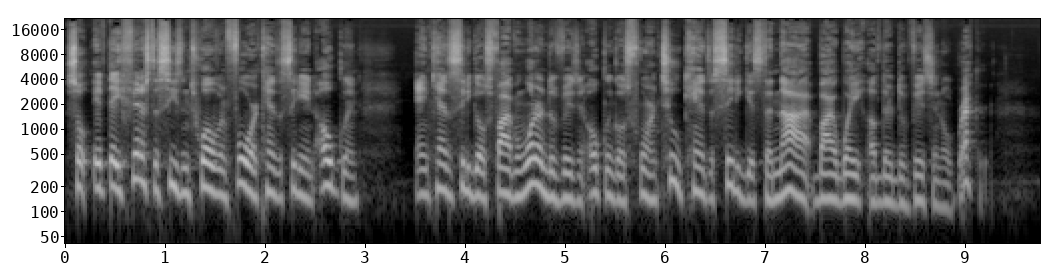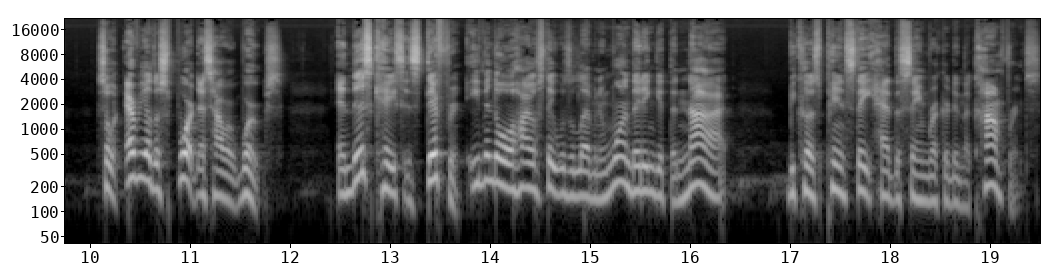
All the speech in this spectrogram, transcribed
So if they finish the season 12 and 4, Kansas City and Oakland, and Kansas City goes 5 and 1 in the division, Oakland goes 4 and 2, Kansas City gets the nod by way of their divisional record. So in every other sport, that's how it works. In this case, it's different. Even though Ohio State was 11 and 1, they didn't get the nod because Penn State had the same record in the conference,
